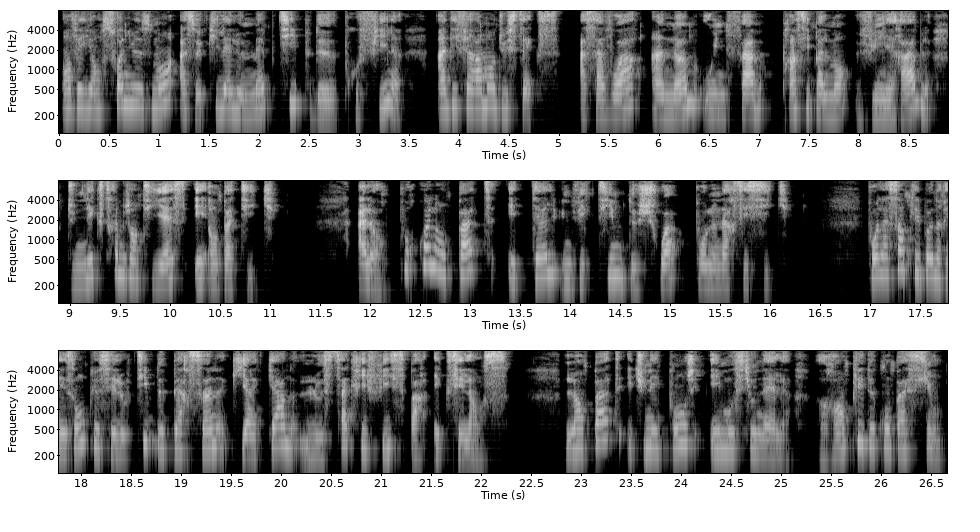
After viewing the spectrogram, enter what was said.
en veillant soigneusement à ce qu'il ait le même type de profil, indifféremment du sexe, à savoir un homme ou une femme principalement vulnérable, d'une extrême gentillesse et empathique. Alors, pourquoi l'empathe est-elle une victime de choix pour le narcissique? Pour la simple et bonne raison que c'est le type de personne qui incarne le sacrifice par excellence. L'empathe est une éponge émotionnelle, remplie de compassion,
